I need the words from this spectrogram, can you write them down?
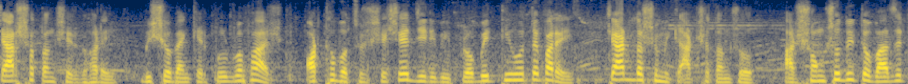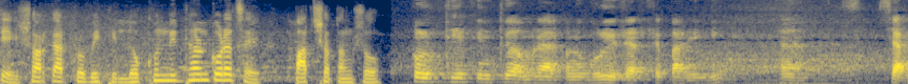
চার শতাংশের ঘরে। বিশ্বব্যাংকের পূর্বাভাস অর্থবছর শেষে জিডিপি প্রবৃদ্ধি হতে পারে চার দশমিক আট শতাংশ আর সংশোধিত বাজেটে সরকার প্রবৃদ্ধির লক্ষ্য নির্ধারণ করেছে পাঁচ শতাংশ। প্রবৃদ্ধি কিন্তু আমরা এখনও ঘুরে দাঁড়াতে পারিনি। হ্যাঁ, চার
